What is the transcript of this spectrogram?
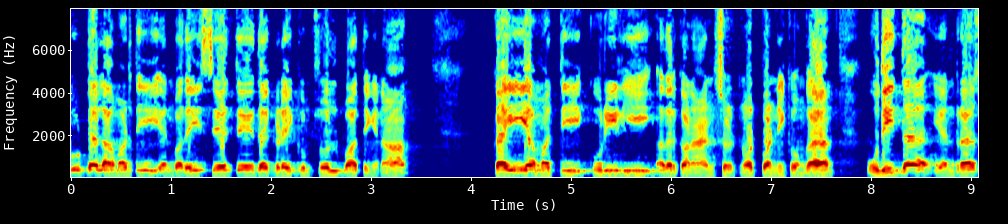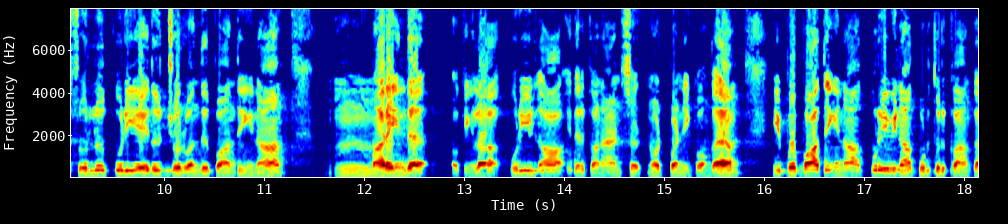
கூட்டல் அமர்த்தி என்பதை சேர்த்து எழுத கிடைக்கும் சொல் பார்த்தீங்கன்னா கை அமர்த்தி குறில். அதற்கான ஆன்சர் நோட் பண்ணிக்கோங்க. உதித்த என்ற சொல்லுக்குரிய எதிர்ச்சொல் வந்து பார்த்தீங்கன்னா மறைந்த ஓகேங்களா? குறிலா. இதற்கான ஆன்சர் நோட் பண்ணிக்கோங்க. இப்போ பார்த்தீங்கன்னா குருவினா கொடுத்துருக்காங்க.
